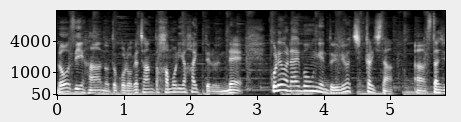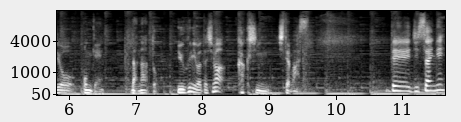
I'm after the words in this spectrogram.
ロージーハーのところがちゃんとハモリが入ってるんでこれはライブ音源というよりはしっかりしたあスタジオ音源だなというふうに私は確信してます。で実際ね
